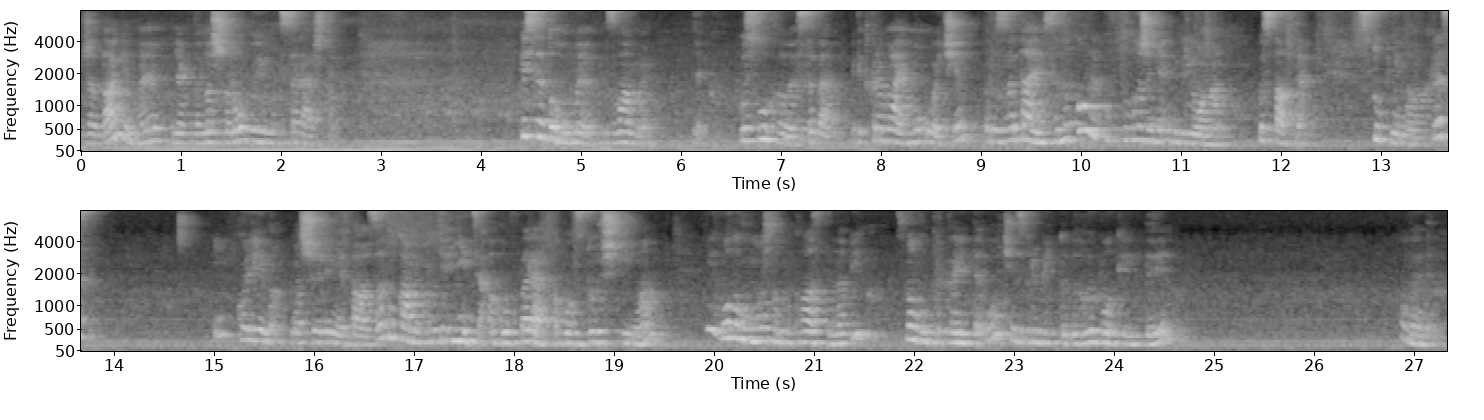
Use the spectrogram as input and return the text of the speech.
вже далі ми якби нашаровуємо все решта. Після того ми з вами як послухали себе, відкриваємо очі, розвертаємося на коврику в положення ембріона. Поставте ступні на хрест і коліна на ширині таза. Руками протягніться або вперед, або вздовж тіла. І голову можна покласти на бік. Знову прикрийте очі, зробіть тобі глибокий вдих. Видих.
